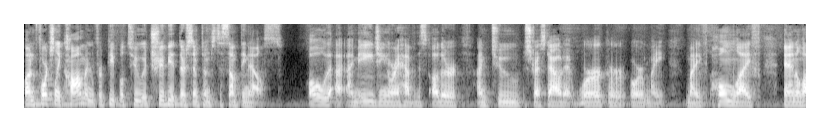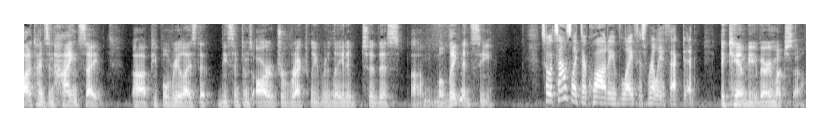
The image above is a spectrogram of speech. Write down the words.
unfortunately common for people to attribute their symptoms to something else. Oh, I'm aging, or I have this other. I'm too stressed out at work, or or my my home life. And a lot of times, in hindsight, uh, people realize that these symptoms are directly related to this um, malignancy. So it sounds like their quality of life is really affected. It can be, very much so.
